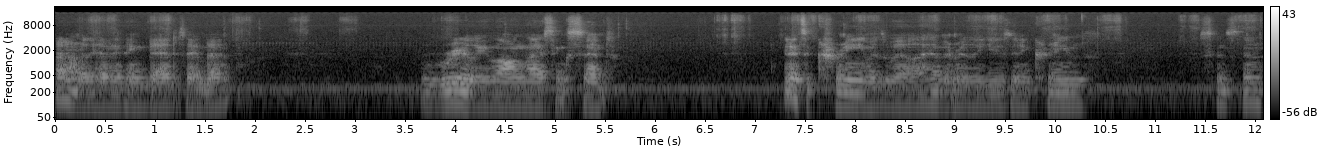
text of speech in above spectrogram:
I don't really have anything bad to say about it really long lasting scent. And it's a cream as well. I haven't really used any creams since then.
